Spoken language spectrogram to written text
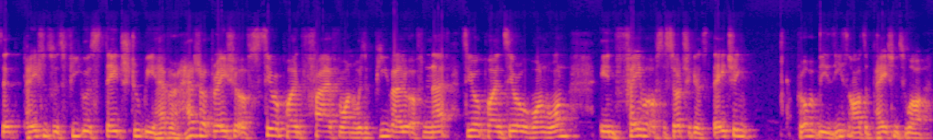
that patients with FIGO stage 2B have a hazard ratio of 0.51 with a p-value of 0.011 in favor of the surgical staging probably these are the patients who are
